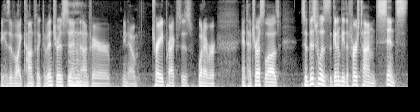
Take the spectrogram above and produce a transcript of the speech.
because of like conflict of interest and Mhm. unfair, you know, trade practices, whatever, antitrust laws. So this was going to be the first time since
